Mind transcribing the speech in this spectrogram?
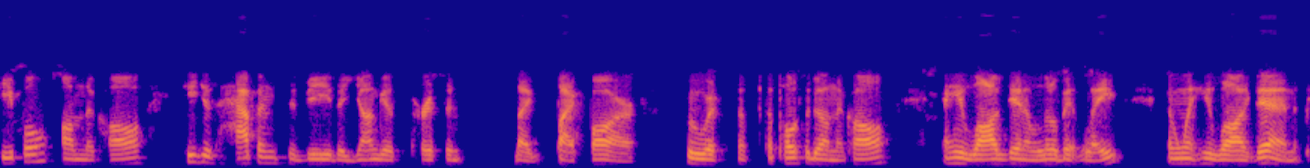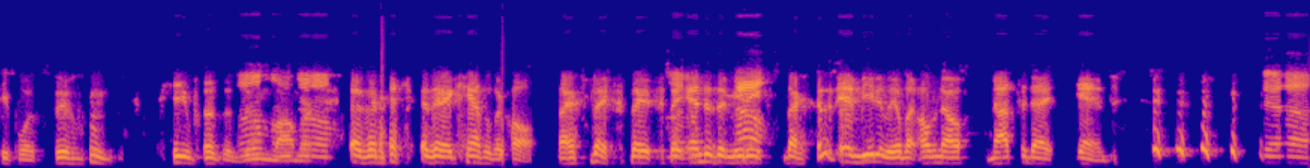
people on the call. He just happened to be the youngest person, like by far, who was supposed to be on the call, and he logged in a little bit late. and when he logged in, people assumed he was a Zoom Oh, bomber, no. and then and then they canceled the call. Like they they, they Oh, ended the meeting wow. like immediately. I'm like, oh no, not today. End. Yeah.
